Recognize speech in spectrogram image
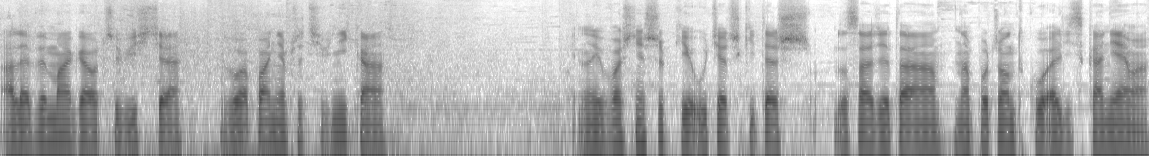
ale wymaga oczywiście wyłapania przeciwnika. No i właśnie szybkiej ucieczki też w zasadzie ta na początku Eliska nie ma.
